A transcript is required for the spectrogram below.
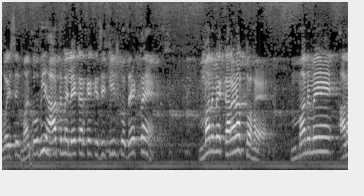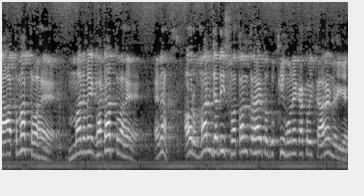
वैसे मन को भी हाथ में लेकर के किसी चीज़ को देखते हैं। मन में करणत्व है, मन में अनात्मत्व है, मन में घटत्व है है ना? और मन यदि स्वतंत्र है तो दुखी होने का कोई कारण नहीं है।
